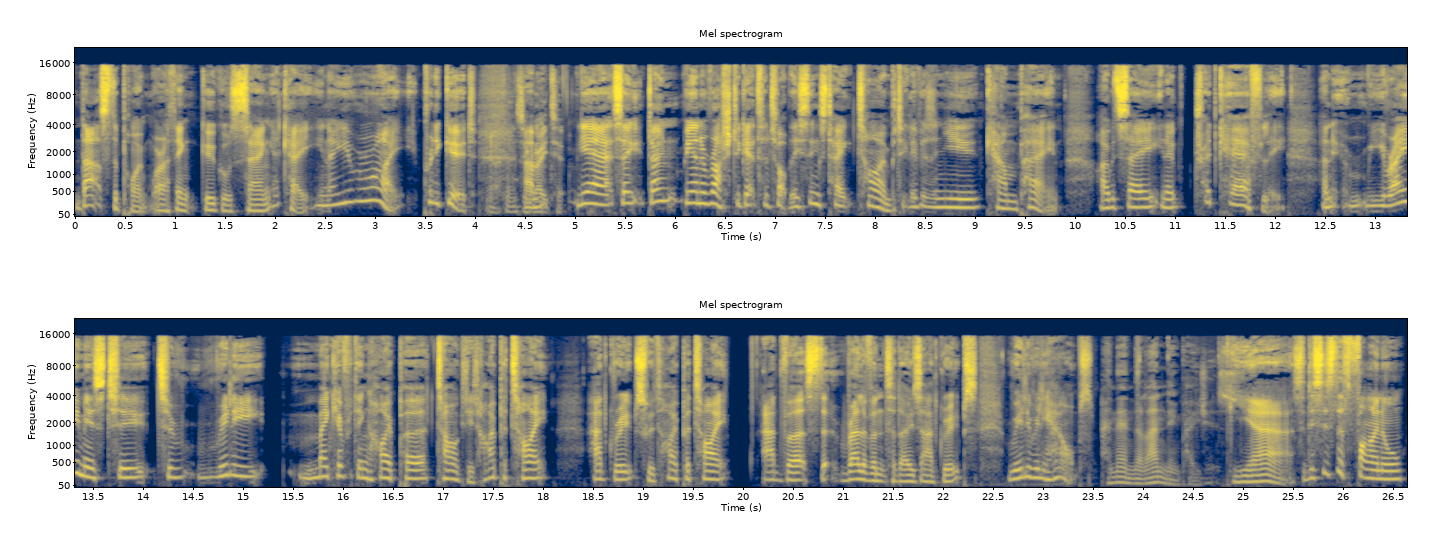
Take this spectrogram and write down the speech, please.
That's the point where I think Google's saying, okay, you know, you're right, you're pretty good. Yeah, that's a um, great tip. Yeah, so don't be in a rush to get to the top. These things take time, particularly if it's a new campaign. I would say, you know, tread carefully, and your aim is to to really make everything hyper targeted, hyper tight ad groups with hyper tight adverts that relevant to those ad groups really, really helps. And then the landing pages. Yeah. So this is the final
